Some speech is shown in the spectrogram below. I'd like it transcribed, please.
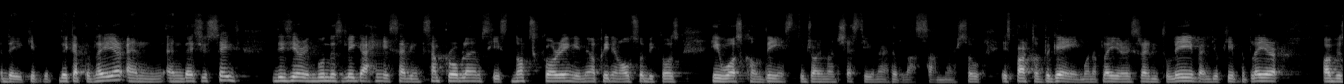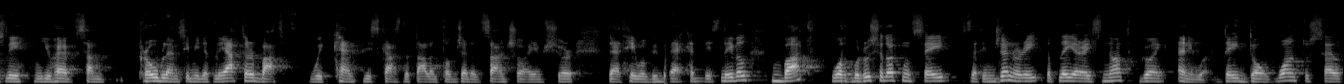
they keep the, they kept the player. And and as you said, this year in Bundesliga he's having some problems. He's not scoring, in my opinion, also because he was convinced to join Manchester United last summer. So it's part of the game. When a player is ready to leave and you keep the player, obviously you have some problems immediately after, but we can't discuss the talent of Jadon Sancho. I am sure that he will be back at this level. But what Borussia Dortmund say is that in January, the player is not going anywhere. They don't want to sell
